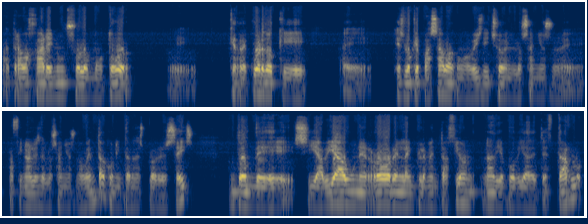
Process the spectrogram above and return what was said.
a trabajar en un solo motor, eh, que recuerdo que es lo que pasaba, como habéis dicho, en los años, a finales de los años 90 con Internet Explorer 6, donde si había un error en la implementación nadie podía detectarlo,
